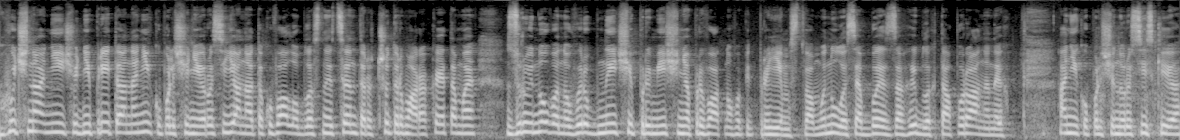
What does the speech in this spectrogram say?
Гучна ніч у Дніпрі та на Нікопольщині росіяни атакували обласний центр чотирма ракетами. Зруйновано виробничі приміщення приватного підприємства. Минулося без загиблих та поранених. А Нікопольщину російські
